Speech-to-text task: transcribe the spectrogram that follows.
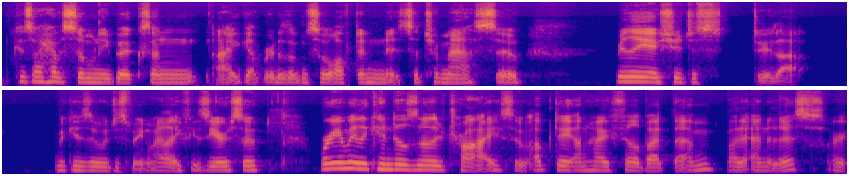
because I have so many books and I get rid of them so often, and it's such a mess. So really, I should just do that because it would just make my life easier. So we're giving the Kindles another try. So update on how I feel about them by the end of this, or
